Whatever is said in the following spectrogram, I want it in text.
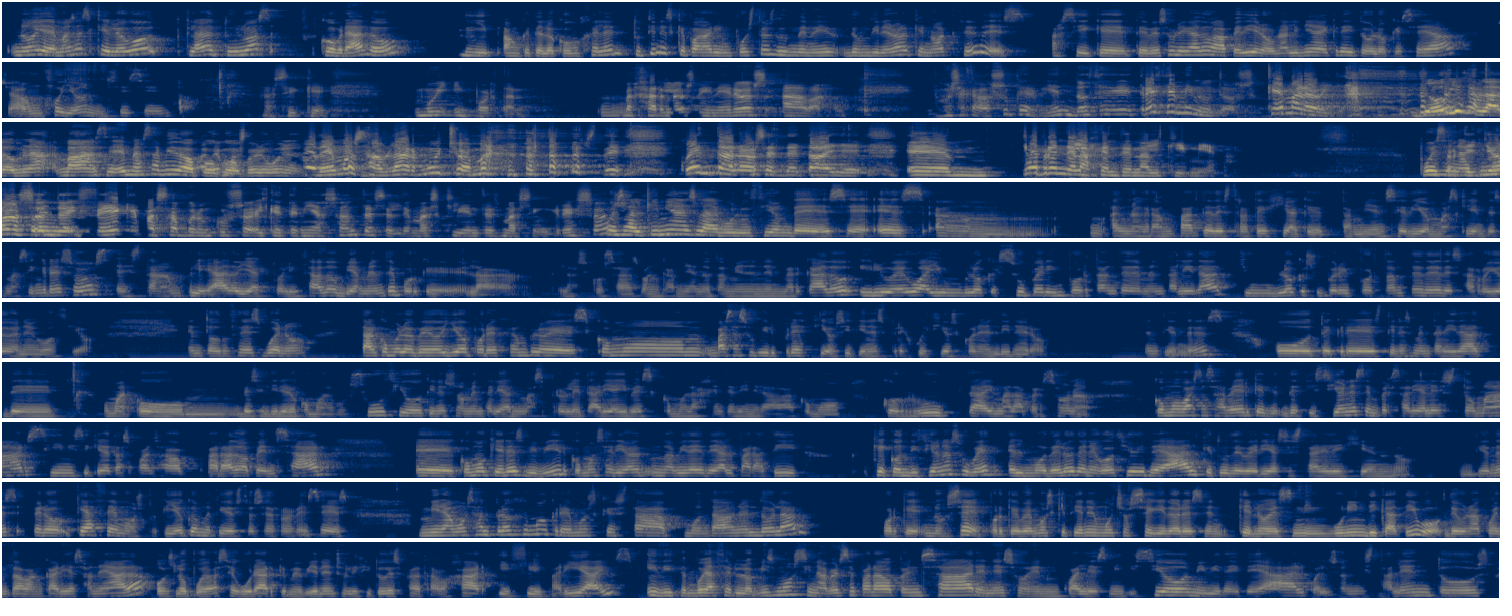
No, y además es que luego, claro, tú lo has cobrado y aunque te lo congelen, tú tienes que pagar impuestos de un, de un dinero al que no accedes. Así que te ves obligado a pedir una línea de crédito o lo que sea, o sea, un follón, sí, sí. Así que muy importante, mm. bajar los dineros abajo. Hemos acabado súper bien, 12, 13 minutos. ¡Qué maravilla! Yo hubiese hablado más, ¿eh? me ha sabido a poco, pero bueno. Podemos hablar mucho más. Cuéntanos el detalle. Em, ¿Qué aprende la gente en alquimia? Pues Porque en alquimia yo soy doy fe que pasa por un curso el que tenías antes, el de más clientes, más ingresos. Pues alquimia es la evolución de ese. Es hay una gran parte de estrategia que también se dio en más clientes, más ingresos, está ampliado y actualizado, obviamente, porque las cosas van cambiando también en el mercado. Y luego hay un bloque súper importante de mentalidad y un bloque súper importante de desarrollo de negocio. Entonces, bueno, tal como lo veo yo, por ejemplo, es cómo vas a subir precios si tienes prejuicios con el dinero. ¿Entiendes? O te crees, tienes mentalidad de, o, mm, ves el dinero como algo sucio, o tienes una mentalidad más proletaria y ves como la gente adinerada como corrupta y mala persona. ¿Cómo vas a saber qué decisiones empresariales tomar si ni siquiera te has parado a pensar eh, cómo quieres vivir, cómo sería una vida ideal para ti, que condiciona a su vez el modelo de negocio ideal que tú deberías estar eligiendo? ¿Entiendes? Pero ¿qué hacemos? Porque yo he cometido estos errores. Es, miramos al prójimo, creemos que está montado en el dólar, porque no sé, porque vemos que tiene muchos seguidores, en, que no es ningún indicativo de una cuenta bancaria saneada, os lo puedo asegurar que me vienen solicitudes para trabajar y fliparíais, y dicen voy a hacer lo mismo sin haberse parado a pensar en eso, en cuál es mi visión, mi vida ideal, cuáles son mis talentos,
